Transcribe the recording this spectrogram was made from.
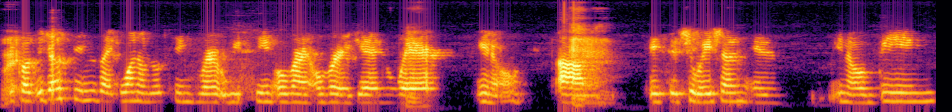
Right. Because it just seems like one of those things where we've seen over and over again where, you know, um, a situation is, you know, being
